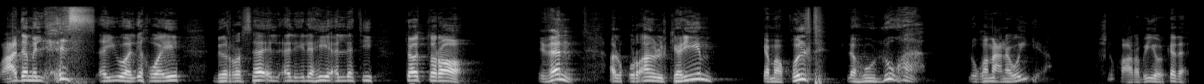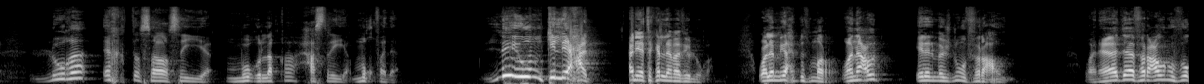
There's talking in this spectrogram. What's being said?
وعدم الحس أيها الإخوة إيه؟ بالرسائل الإلهية التي تترى. إذا القرآن الكريم كما قلت له لغة لغة معنوية مش لغة عربية وكذا لغة اختصاصية مغلقة حصرية مقفلة. لا يمكن لأحد أن يتكلم هذه اللغة ولم يحدث مرة ونعد إلى المجنون فرعون. ونادى فرعون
